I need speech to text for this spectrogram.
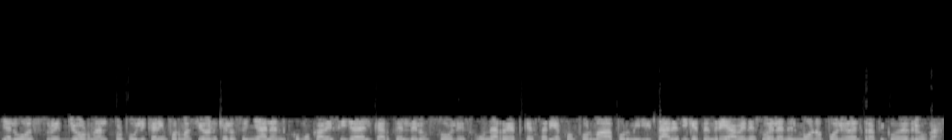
y al Wall Street Journal por publicar información que lo señalan como cabecilla del cartel de los soles, una red que estaría conformada por militares y que tendría a Venezuela en el monopolio del tráfico de drogas.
